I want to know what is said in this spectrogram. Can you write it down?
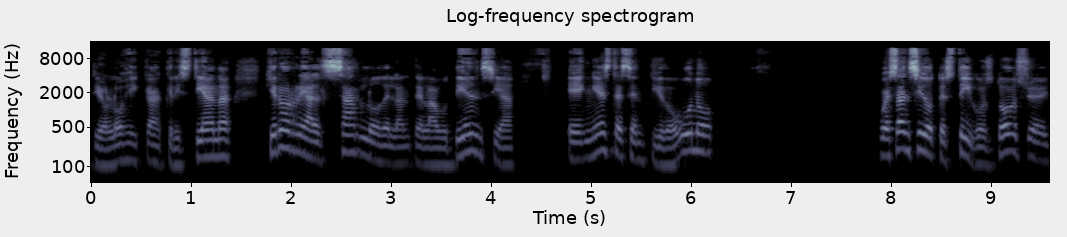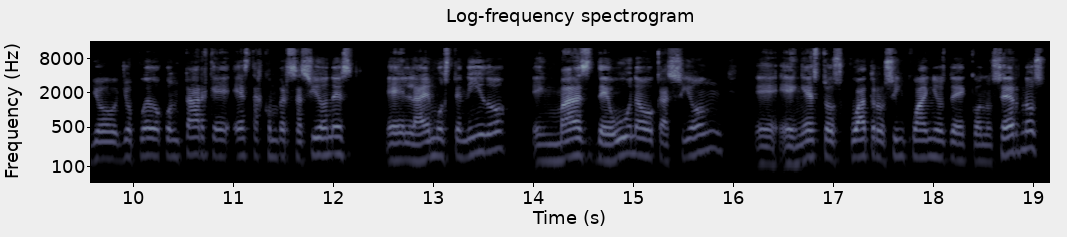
teológica cristiana. Quiero realzarlo delante de la audiencia en este sentido. Uno, pues han sido testigos. Dos, eh, yo, yo puedo contar que estas conversaciones eh, la hemos tenido en más de una ocasión eh, en estos cuatro o cinco años de conocernos,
